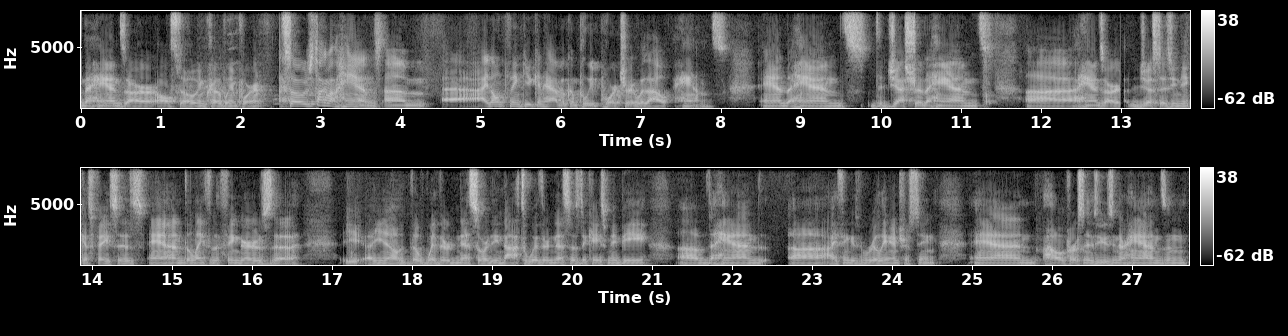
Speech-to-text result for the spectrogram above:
the hands are also incredibly important. So just talking about hands, um, I don't think you can have a complete portrait without hands. And the hands, the gesture of the hands, uh, hands are just as unique as faces, and the length of the fingers, the you know the witheredness or the not witheredness, as the case may be, of the hand uh, I think is really interesting, and how a person is using their hands and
